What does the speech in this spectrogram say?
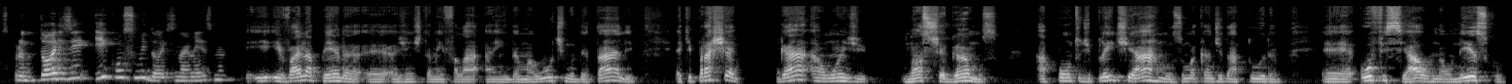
os produtores e, e, consumidores, não é mesmo? E, e vale a pena é, a gente também falar ainda um último detalhe, é que para chegar aonde nós chegamos, a ponto de pleitearmos uma candidatura é, oficial na Unesco,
